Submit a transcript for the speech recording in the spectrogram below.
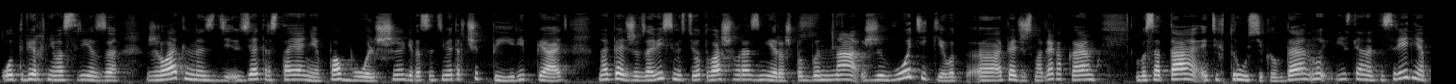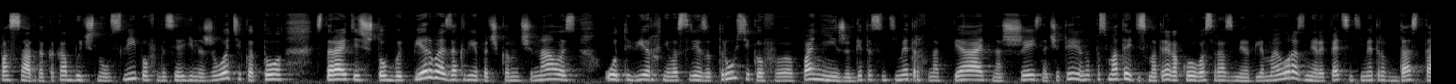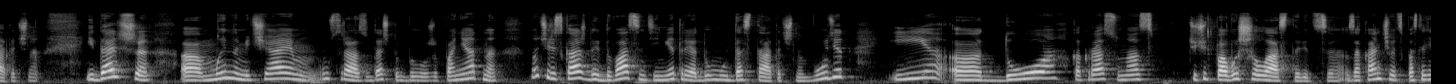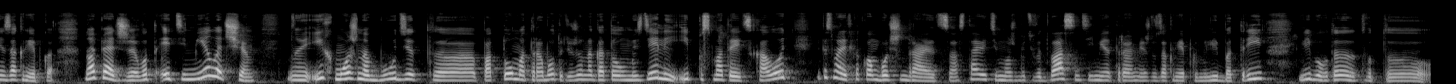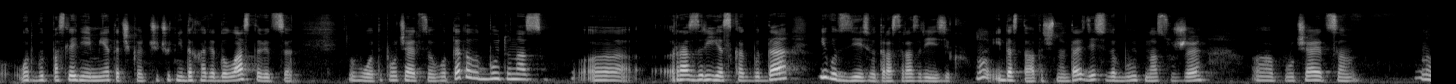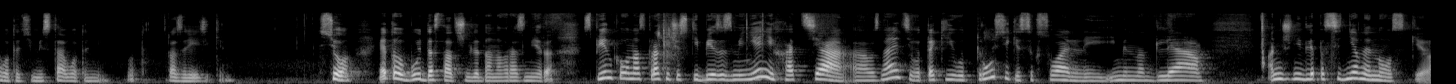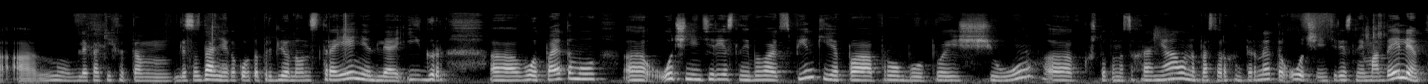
от верхнего среза желательно взять расстояние побольше, где-то сантиметр 4-5, но опять же в зависимости от вашего размера, чтобы на животике, вот э, опять же смотря какая высота этих трусиков, да, ну если она это средняя посадка, как обычно у слипов до середины животика, то старайтесь, чтобы первая закрепочка начиналась от верхнего среза трусиков э, пониже, где-то сантиметров на 5, на 6, на 4, ну посмотрите, смотря какой у вас размер. Для моего размера 5 сантиметров достаточно. И дальше Дальше а, мы намечаем, ну сразу, да, чтобы было уже понятно, ну через каждые 2 сантиметра, я думаю, достаточно будет. И а, до как раз у нас чуть-чуть повыше ластовицы, заканчивается последняя закрепка. Но опять же, вот эти мелочи, э, их можно будет э, потом отработать уже на готовом изделии и посмотреть, сколоть, и посмотреть, как вам больше нравится. Оставите, может быть, вы 2 сантиметра между закрепками, либо 3, либо вот этот вот, э, вот будет последняя меточка, чуть-чуть не доходя до ластовицы. Вот, и получается, вот это вот будет у нас разрез, как бы, да, и вот здесь вот раз разрезик, ну и достаточно, да, здесь это будет у нас уже получается, ну вот эти места, вот они, вот разрезики. Все, этого будет достаточно для данного размера. Спинка у нас практически без изменений, хотя, а, знаете, вот такие вот трусики сексуальные именно для они же не для повседневной носки, а ну, для каких-то там, для создания какого-то определенного настроения, для игр. А, вот, поэтому а, очень интересные бывают спинки, я попробую, поищу, а, что-то она сохраняла на просторах интернета, очень интересные модели.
